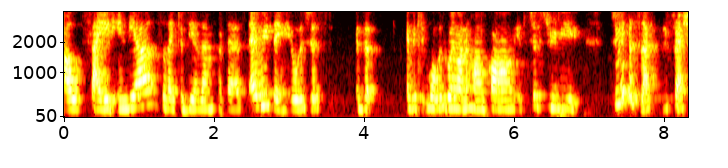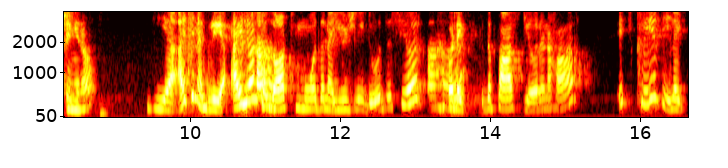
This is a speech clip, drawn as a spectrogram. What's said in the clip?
outside India. So, like the BLM protests, everything. It was just the everything, what was going on in Hong Kong. It's just really, it's really reflect, refreshing, you know. Yeah, I can agree. I learned uh-huh. a lot more than I usually do this year, uh-huh. or like the past year and a half. It's crazy, like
